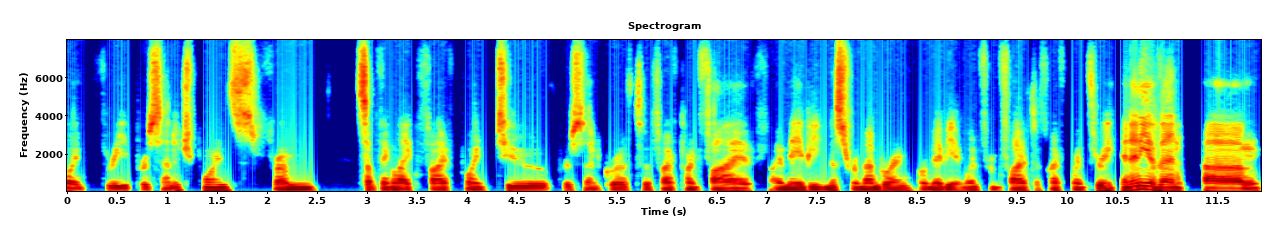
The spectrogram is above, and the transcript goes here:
0.3 percentage points from something like 5.2% growth to 5.5. I may be misremembering, or maybe it went from 5 to 5.3. In any event, um,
